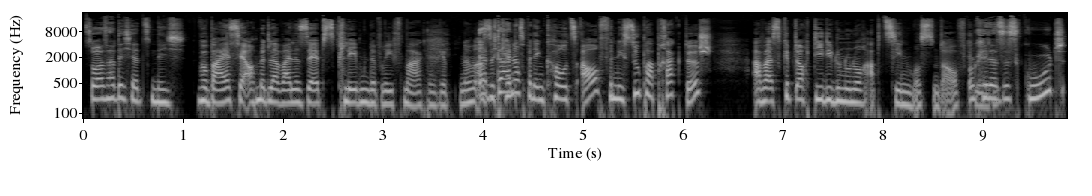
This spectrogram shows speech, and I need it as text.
Sowas hatte ich jetzt nicht. Wobei es ja auch mittlerweile selbstklebende Briefmarken gibt. Ne? Also Ja, ich kenne das bei den Codes auch, finde ich super praktisch. Aber es gibt auch die, die du nur noch abziehen musst und aufkleben. Okay, das ist gut.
